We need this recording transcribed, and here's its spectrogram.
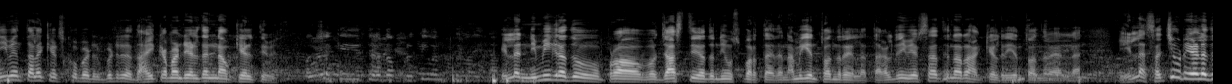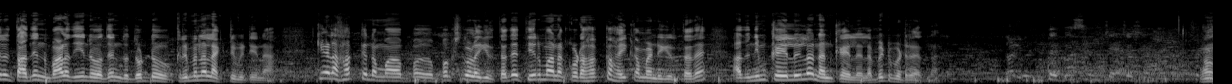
ನೀವೇನು ತಲೆ ಕೆಡ್ಸ್ಕೋಬೇಡ್ರಿ, ಬಿಡ್ರಿ, ಅದು ಹೈಕಮಾಂಡ್ ಹೇಳ್ದಂಗೆ ನಾವು ಕೇಳ್ತೀವಿ. ಇಲ್ಲ ನಿಮಗದು ಪ್ರಾ ಜಾಸ್ತಿ ಅದು ನ್ಯೂಸ್ ಬರ್ತಾ ಇದೆ. ನಮಗೇನು ತೊಂದರೆ ಇಲ್ಲ. ತಗೊಳ್ಳಿ ನೀವು ಎಷ್ಟು ದಿನಾರು ಹಾಕೇಳ್ರಿ ಏನು ತೊಂದರೆ ಇಲ್ಲ. ಇಲ್ಲ ಸಚಿವರು ಹೇಳಿದ್ರೆ ಅದೇನು ಭಾಳ ಏನು ಅದೇನು ದೊಡ್ಡ ಕ್ರಿಮಿನಲ್ ಆ್ಯಕ್ಟಿವಿಟಿನ ಕೇಳೋ ಹಕ್ಕು ನಮ್ಮ ಪಕ್ಷದೊಳಗಿರ್ತದೆ ತೀರ್ಮಾನ ಕೊಡೋ ಹಕ್ಕು ಹೈಕಮಾಂಡಿಗೆ ಇರ್ತದೆ ಅದು ನಿಮ್ಮ ಕೈಯಲ್ಲೂ ಇಲ್ಲ ನನ್ನ ಕೈಯಲ್ಲೂ ಇಲ್ಲ. ಬಿಟ್ಬಿಡ್ರಿ ಅದನ್ನ ಹ್ಞೂ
